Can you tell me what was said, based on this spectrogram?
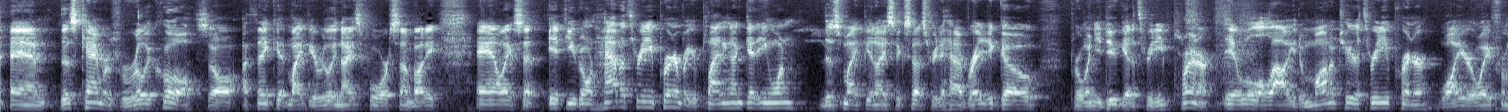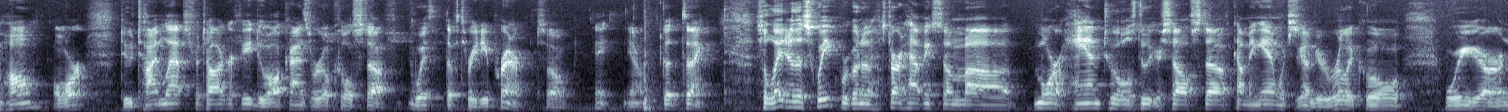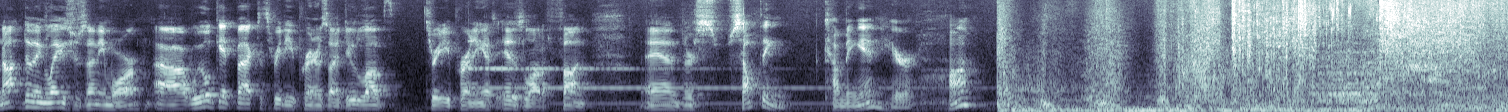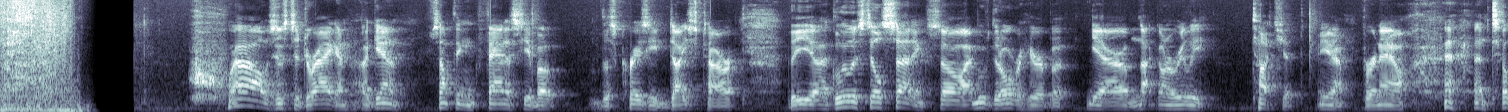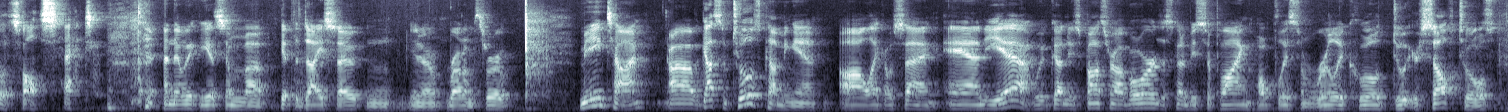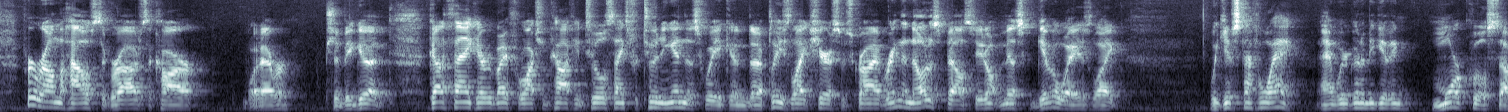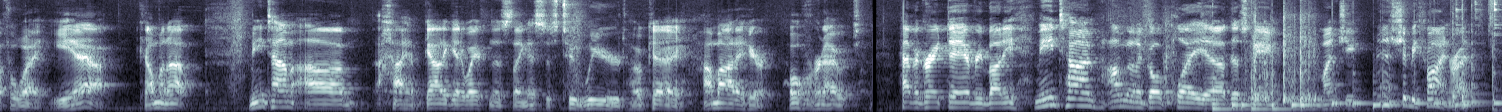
and this camera is really cool, so I think it might be really nice for somebody. And like I said, if you don't have a 3D printer but you're planning on getting one, this might be a nice accessory to have ready to go for when you do get a 3D printer. It will allow you to monitor your 3D printer while you're away from home or do time-lapse photography, do all kinds of real cool stuff with the 3D printer. So hey, you know, good thing. So later this week, we're going to start having some uh, more hand tools, do-it-yourself stuff coming in, which is going to be really cool. We are not doing lasers anymore. Uh, we'll get back to 3D printers. I do love 3D printing. It is a lot of fun. And there's something coming in here, huh? Wow, it was just a dragon. Again, something fantasy about this crazy dice tower. The uh, glue is still setting, so I moved it over here, but yeah, I'm not gonna really touch it, yeah, for now, until it's all set. and then we can get some, uh, get the dice out and, you know, run them through. Meantime, uh, we've got some tools coming in, uh, like I was saying, and yeah, we've got a new sponsor on board that's going to be supplying hopefully some really cool do-it-yourself tools for around the house, the garage, the car, whatever should be good. Got to thank everybody for watching Coffee and Tools. Thanks for tuning in this week. And uh, please like, share, subscribe. Ring the notice bell so you don't miss giveaways like we give stuff away. And we're going to be giving more cool stuff away. Yeah, coming up. Meantime, um, I have got to get away from this thing. This is too weird. Okay, I'm out of here. Over and out. Have a great day, everybody. Meantime, I'm going to go play uh, this game, Munchie. It should be fine, right?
